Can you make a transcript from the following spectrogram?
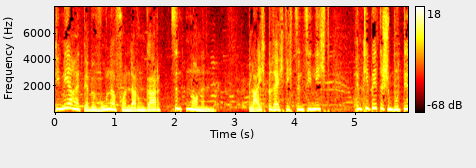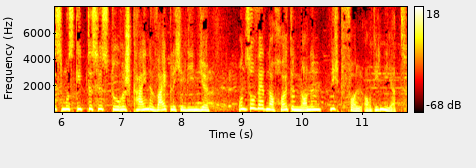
Die Mehrheit der Bewohner von Larungar sind Nonnen. Gleichberechtigt sind sie nicht. Im tibetischen Buddhismus gibt es historisch keine weibliche Linie. Und so werden auch heute Nonnen nicht voll ordiniert.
